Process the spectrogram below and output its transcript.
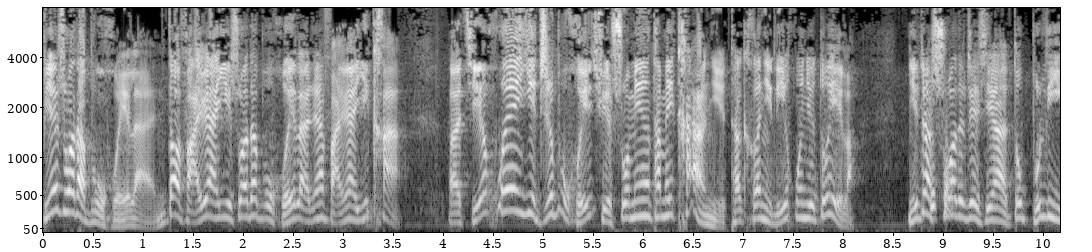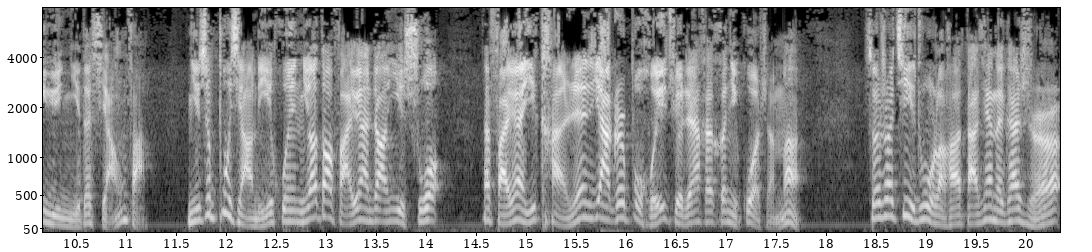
别说他不回来，你到法院一说他不回来，人家法院一看，啊，结婚一直不回去，说明他没看上你，他和你离婚就对了。你这说的这些啊，都不利于你的想法。你是不想离婚，你要到法院这样一说，那法院一看，人家压根儿不回去，人家还和你过什么？所以说，记住了哈，打现在开始，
